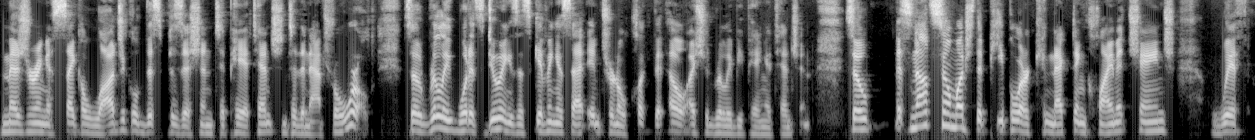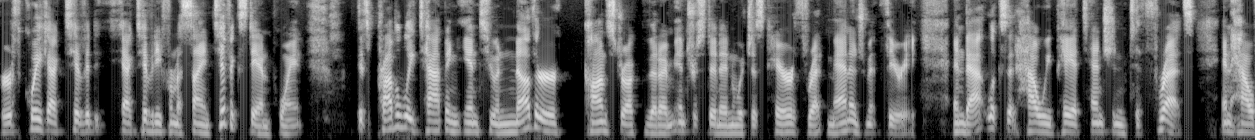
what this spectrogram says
measuring a psychological disposition to pay attention to the natural world. So really what it's doing is it's giving us that internal click that, oh, I should really be paying attention. So it's not so much that people are connecting climate change with earthquake activity, activity from a scientific standpoint. It's probably tapping into another construct that I'm interested in, which is terror threat management theory. And that looks at how we pay attention to threats and how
